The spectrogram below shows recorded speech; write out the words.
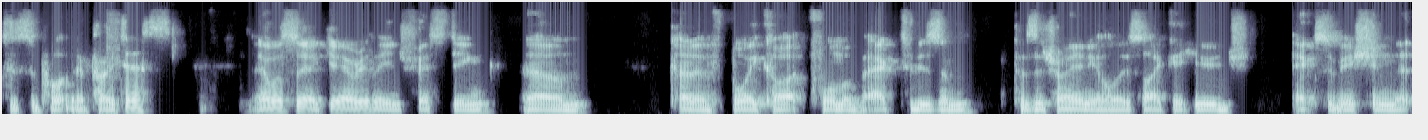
to support their protests. It was a yeah really interesting um, kind of boycott form of activism because the Triennial is like a huge exhibition that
